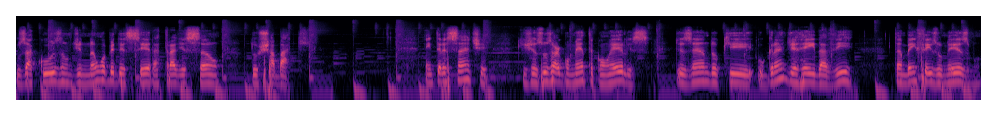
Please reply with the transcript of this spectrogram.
os acusam de não obedecer à tradição do Shabat. É interessante que Jesus argumenta com eles, dizendo que o grande rei Davi também fez o mesmo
